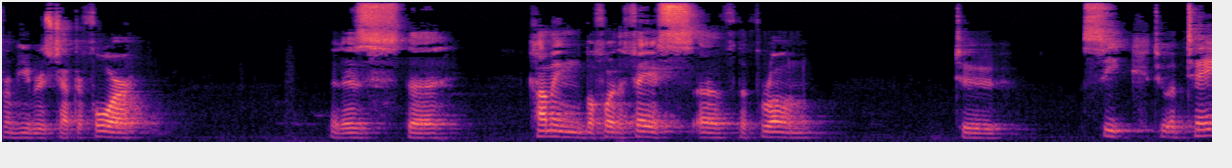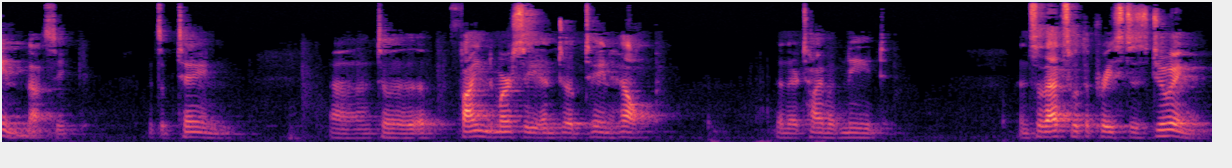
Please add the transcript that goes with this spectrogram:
from Hebrews chapter 4, it is the coming before the face of the throne to seek, to obtain, not seek, it's obtain, uh, to find mercy and to obtain help in their time of need. And so that's what the priest is doing.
